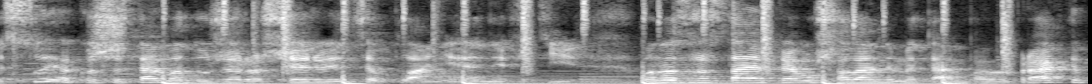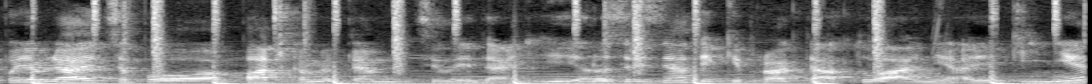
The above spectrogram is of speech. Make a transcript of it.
Е, Су екосистема дуже розширюється в плані NFT. Вона зростає прямо шаленими темпами. Проекти появляються по пачками прямо цілий день. І розрізняти, які проекти актуальні, а які ні,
